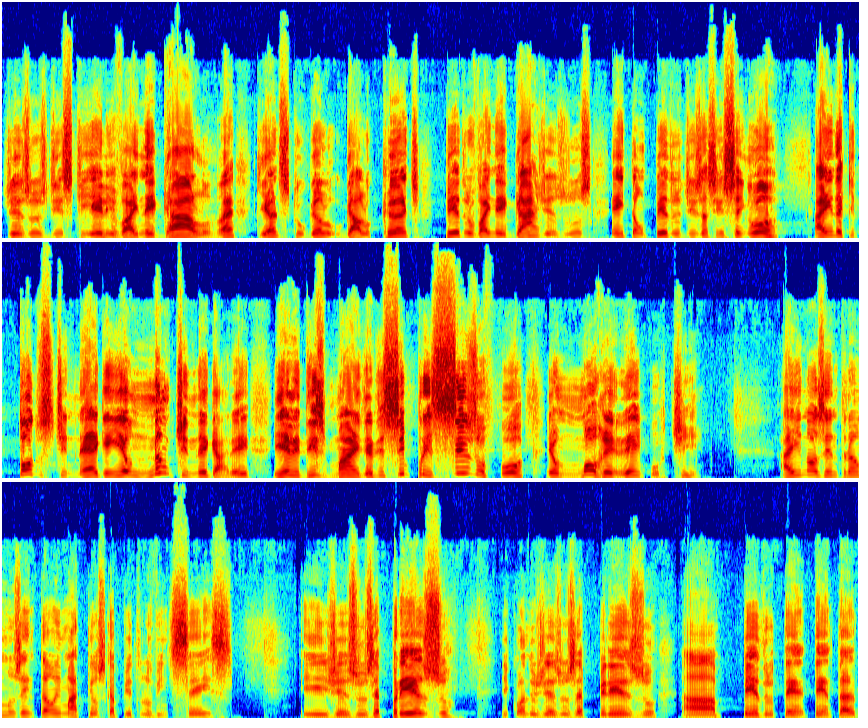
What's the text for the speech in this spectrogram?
Jesus diz que ele vai negá-lo, não é? Que antes que o galo, o galo cante, Pedro vai negar Jesus. Então Pedro diz assim: Senhor, ainda que todos te neguem, eu não te negarei. E ele diz mais: ele diz, se preciso for, eu morrerei por ti. Aí nós entramos então em Mateus capítulo 26, e Jesus é preso. E quando Jesus é preso, Pedro tenta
